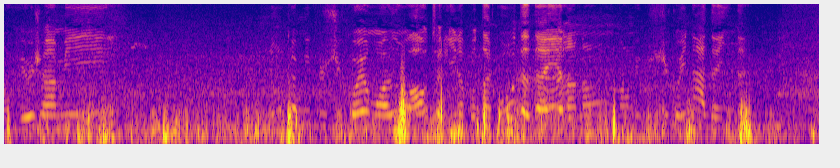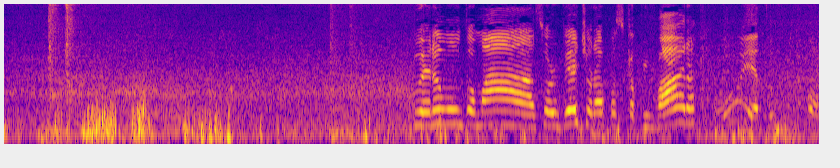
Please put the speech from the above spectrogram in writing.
O rio já me. Nunca me prejudicou. Eu moro no alto ali na Ponta Aguda, daí ela não, não me prejudicou em nada ainda. No verão vamos tomar sorvete, orar para as capivaras. Ui, é tudo muito bom.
